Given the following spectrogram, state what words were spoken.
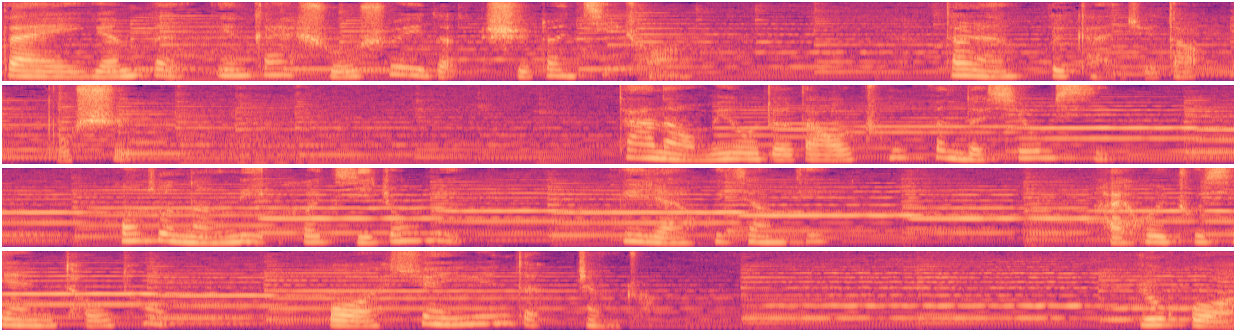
在原本应该熟睡的时段起床，当然会感觉到。不适，大脑没有得到充分的休息，工作能力和集中力必然会降低，还会出现头痛或眩晕的症状。如果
